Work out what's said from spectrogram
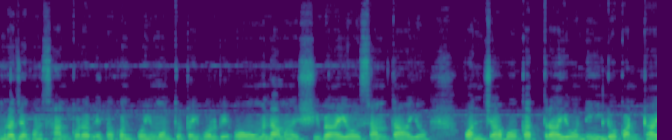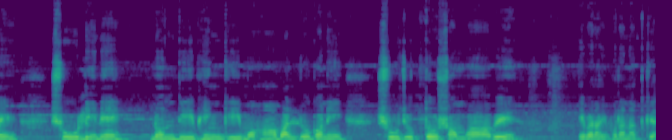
তোমরা যখন স্নান করাবে, তখন ওই মন্ত্রটাই বলবে, ওম নম শিবায় শান্তায় পঞ্চাবকাত্রায় নীলকণ্ঠায় সুলীনে নন্দী ভিঙ্গি মহাবাল্যগণে সুযুক্ত সম্ভাবে। এবার আমি ভোলানাথকে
